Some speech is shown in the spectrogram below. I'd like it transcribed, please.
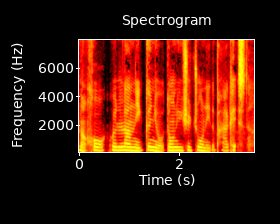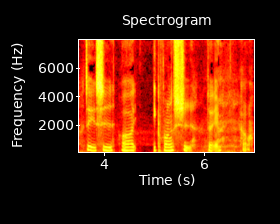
然后会让你更有动力去做你的 podcast，这也是呃一个方式，对，好。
